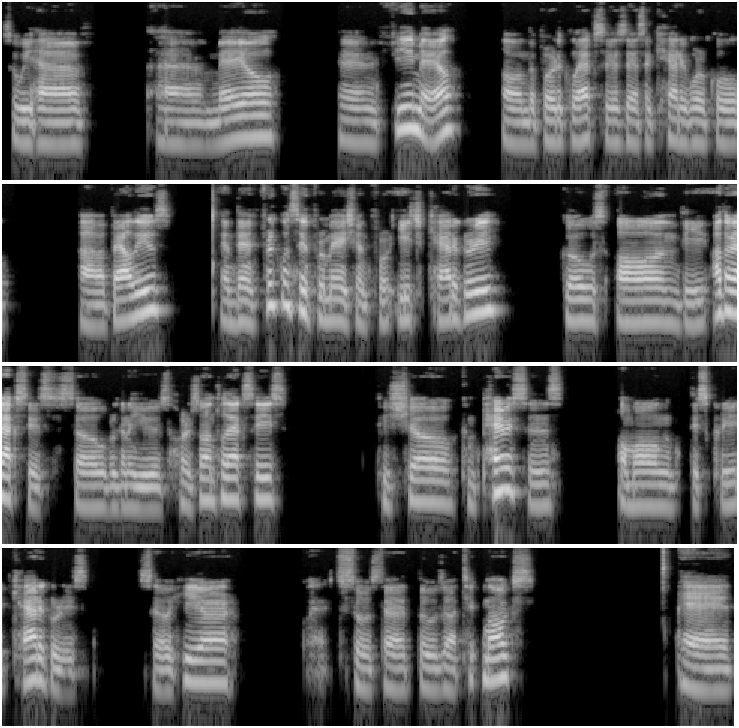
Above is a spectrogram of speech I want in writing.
So we have uh, male and female on the vertical axis as a categorical uh, values. And then frequency information for each category goes on the other axis. So we're going to use horizontal axis to show comparisons among discrete categories. So here shows that those are tick marks. And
